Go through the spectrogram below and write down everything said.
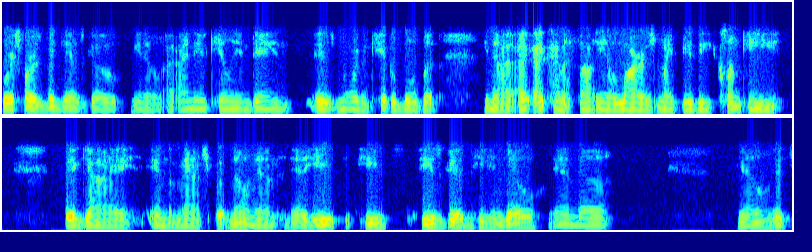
or as far as big guys go, you know, I, I knew Killian Dain is more than capable, but you know, I, I kind of thought, you know, Lars might be the clunky big guy in the match, but no, man, yeah, he he he's good. He can go, and uh, you know, it's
